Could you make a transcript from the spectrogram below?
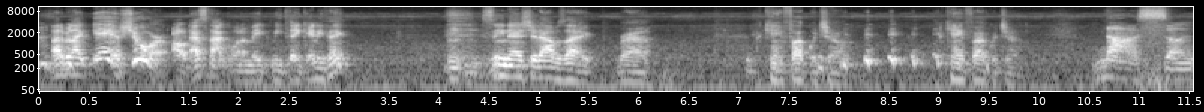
I'd have been like, yeah, sure. Oh, that's not going to make me think anything. Seen that shit, I was like, bruh, I can't fuck with y'all. I can't fuck with y'all. Nah, son.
